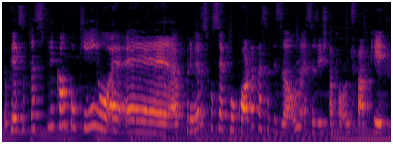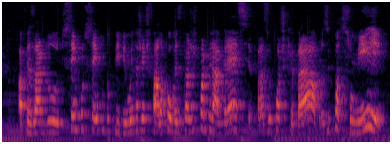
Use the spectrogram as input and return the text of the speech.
Eu queria que você pudesse explicar um pouquinho, é, é, primeiro, se você concorda com essa visão, né? Se a gente está falando de fato que, apesar do, de 100% do PIB, muita gente fala, pô, mas então a gente pode virar a Grécia, o Brasil pode quebrar, o Brasil pode sumir,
